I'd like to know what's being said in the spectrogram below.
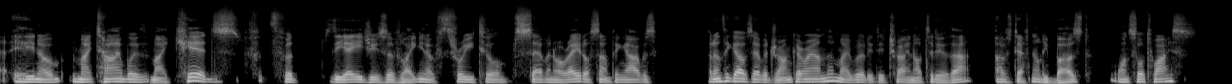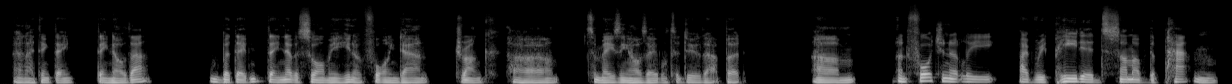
uh, you know, my time with my kids f- for the ages of like, you know, three till seven or eight or something, I was, I don't think I was ever drunk around them. I really did try not to do that. I was definitely buzzed once or twice. And I think they, they know that. But they, they never saw me, you know, falling down drunk. Uh, it's amazing I was able to do that. But um, unfortunately, I've repeated some of the pattern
